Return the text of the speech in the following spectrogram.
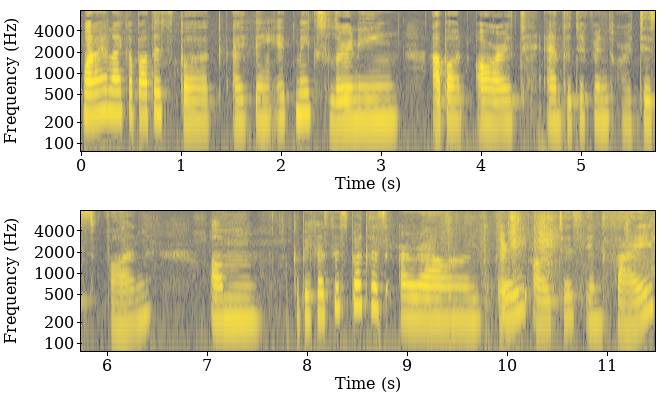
What I like about this book, I think it makes learning about art and the different artists fun. Um, because this book has around 30 artists inside.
